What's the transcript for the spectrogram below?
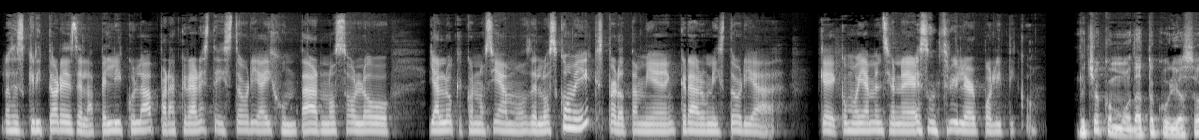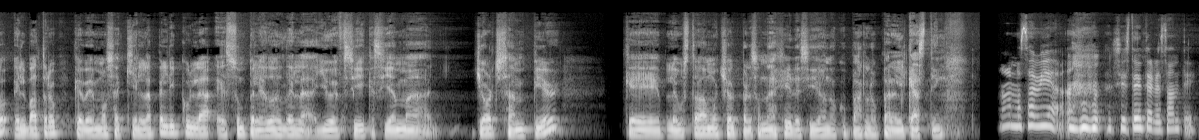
los escritores de la película para crear esta historia y juntar no solo ya lo que conocíamos de los cómics, pero también crear una historia que como ya mencioné es un thriller político. De hecho, como dato curioso, el Batroc que vemos aquí en la película es un peleador de la UFC que se llama George St. Pierre, que le gustaba mucho el personaje y decidieron ocuparlo para el casting. Ah, no sabía. sí, está interesante.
